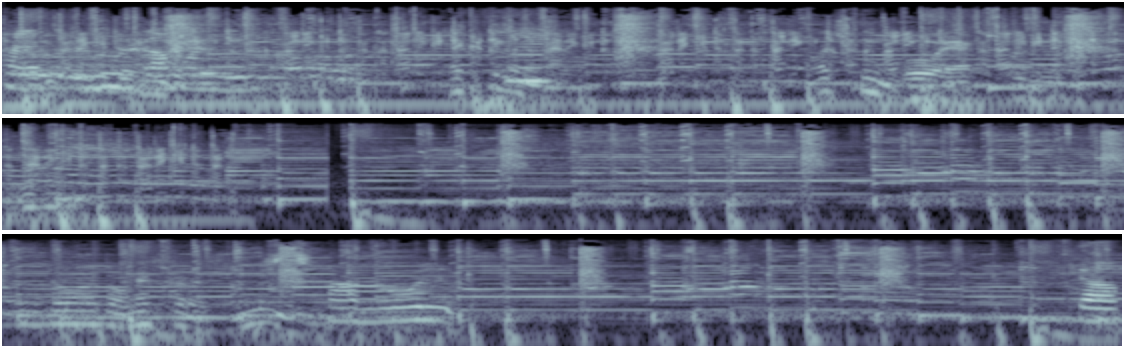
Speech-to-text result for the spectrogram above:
তুলে আছে পাড়ার ভেতর দিয়ে এখানে তো দুর্গা মন্দির ও একদম অনেক ছাগল ডাক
